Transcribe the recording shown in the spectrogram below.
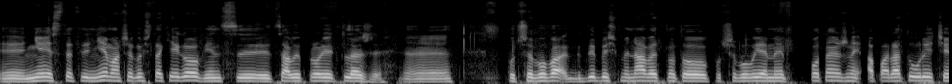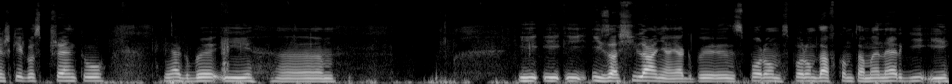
E, Niestety nie ma czegoś takiego, więc e, cały projekt leży. E, Potrzebowa- gdybyśmy nawet, no to potrzebujemy potężnej aparatury, ciężkiego sprzętu, jakby i, i, i, i zasilania, jakby sporą, sporą dawką tam energii i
